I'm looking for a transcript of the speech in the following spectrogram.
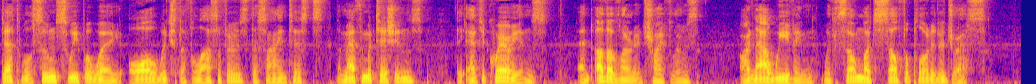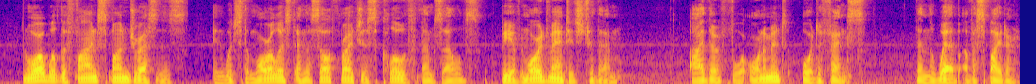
Death will soon sweep away all which the philosophers, the scientists, the mathematicians, the antiquarians, and other learned triflers are now weaving with so much self applauded address nor will the fine spun dresses in which the moralist and the self righteous clothe themselves be of more advantage to them, either for ornament or defense, than the web of a spider.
